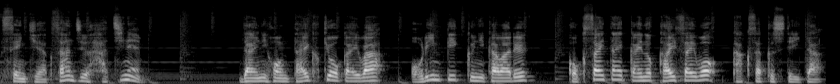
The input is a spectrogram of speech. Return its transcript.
1938年。大日本体育協会はオリンピックに代わる国際大会の開催を画策していた。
